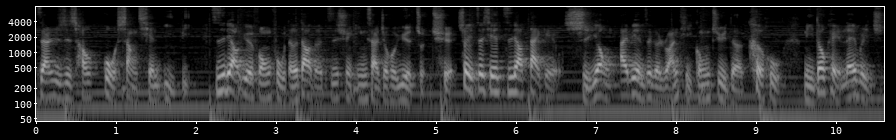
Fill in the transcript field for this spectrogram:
治安日志超过上千亿笔。资料越丰富，得到的资讯 insight 就会越准确。所以这些资料带给使用 IBM 这个软体工具的客户，你都可以 leverage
